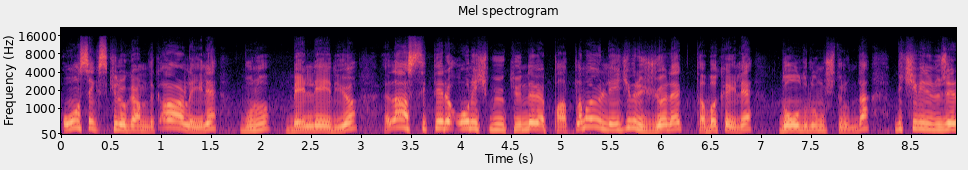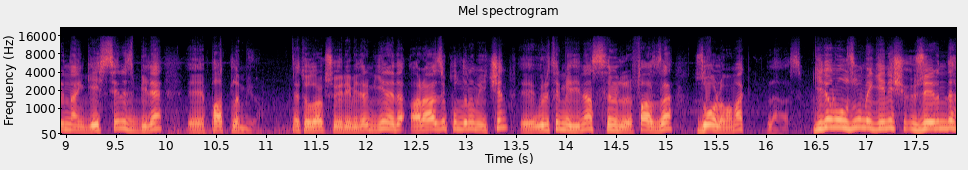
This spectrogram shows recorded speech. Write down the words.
18 kilogramlık ağırlığı ile bunu belli ediyor. Lastikleri 10 inç büyüklüğünde ve patlama önleyici bir jöle tabaka ile doldurulmuş durumda. Bir çivinin üzerinden geçseniz bile e, patlamıyor net olarak söyleyebilirim. Yine de arazi kullanımı için e, üretilmediğinden sınırları fazla zorlamamak lazım. Gidon uzun ve geniş üzerinde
